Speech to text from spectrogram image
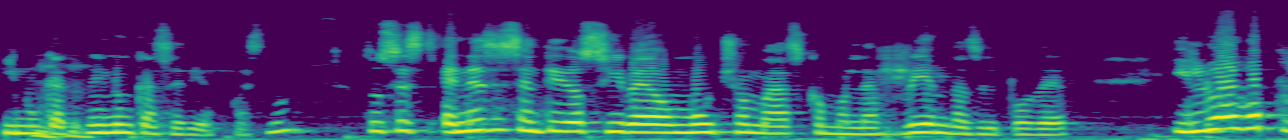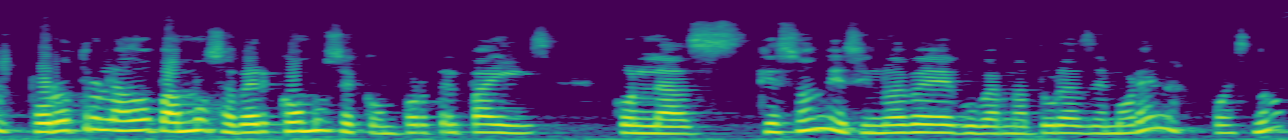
Y nunca, y nunca se dio, pues, ¿no? Entonces, en ese sentido sí veo mucho más como las riendas del poder. Y luego, pues, por otro lado, vamos a ver cómo se comporta el país con las que son 19 gubernaturas de Morena, pues, ¿no?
